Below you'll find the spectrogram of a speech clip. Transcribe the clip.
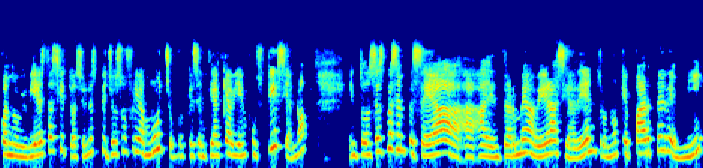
cuando vivía estas situaciones, pues yo sufría mucho porque sentía que había injusticia, ¿no? Entonces, pues empecé a, a, adentrarme a ver hacia adentro, ¿no? ¿Qué parte de mí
